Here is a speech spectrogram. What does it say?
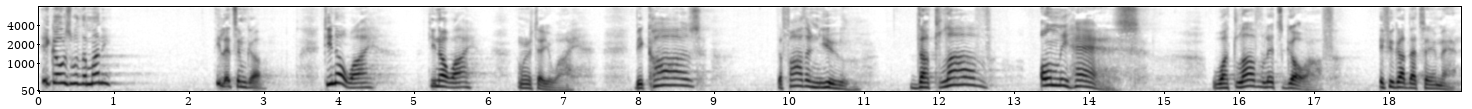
He goes with the money. He lets him go. Do you know why? Do you know why? I'm going to tell you why. Because the Father knew that love only has what love lets go of. If you got that, say amen.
